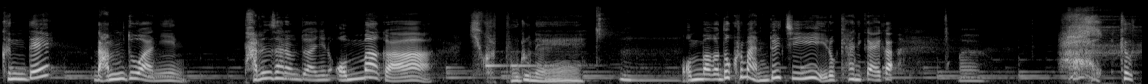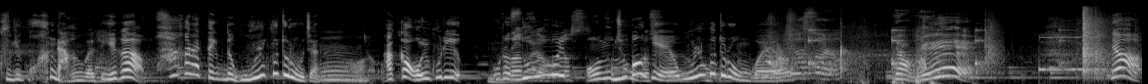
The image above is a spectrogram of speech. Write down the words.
근데 남도 아닌 다른 사람도 아닌 엄마가 이걸 모르네. 엄마가 너 그러면 안 되지 이렇게 하니까 애가 이 렇게 구기고 확 나간 거야. 얘가 화가 났다기보다 울고 들어오잖아 요. 아까 얼굴이 눈물 엄청 범벅이에요. 울고 들어온 거예요. 야 왜? 야,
